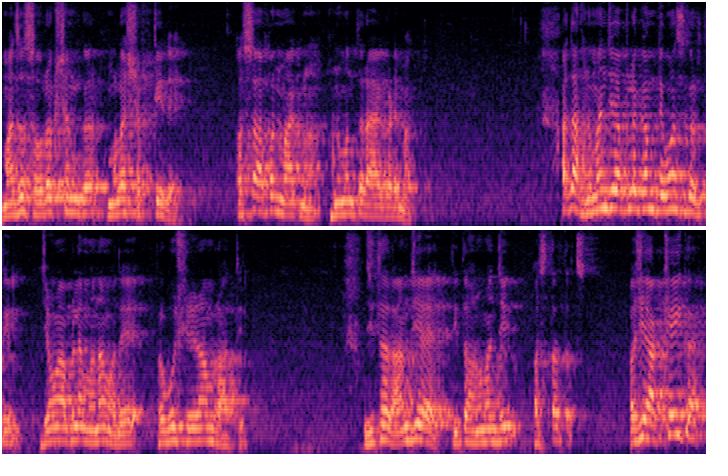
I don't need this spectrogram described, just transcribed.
माझं संरक्षण कर मला शक्ती दे. असं आपण मागणं हनुमंतरायाकडे मागतो. आता हनुमानजी आपलं काम तेव्हाच करतील जेव्हा आपल्या मनामध्ये प्रभू श्रीराम राहतील. जिथं रामजी आहेत तिथं हनुमानजी असतातच. अशी आख्यायिका आहे.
